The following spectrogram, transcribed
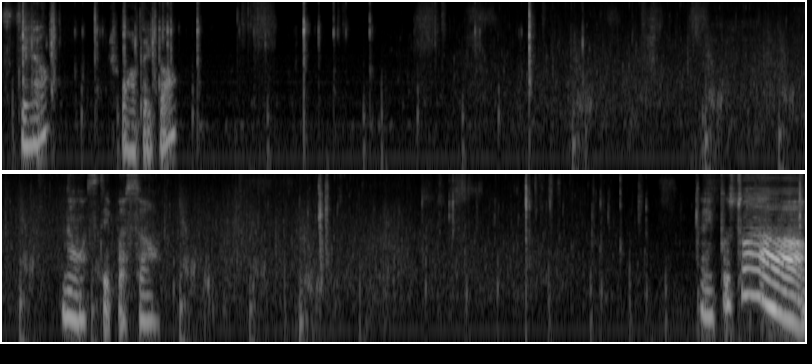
C'était là? Je me rappelle pas. Non, c'était pas ça. Allez, pousse-toi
